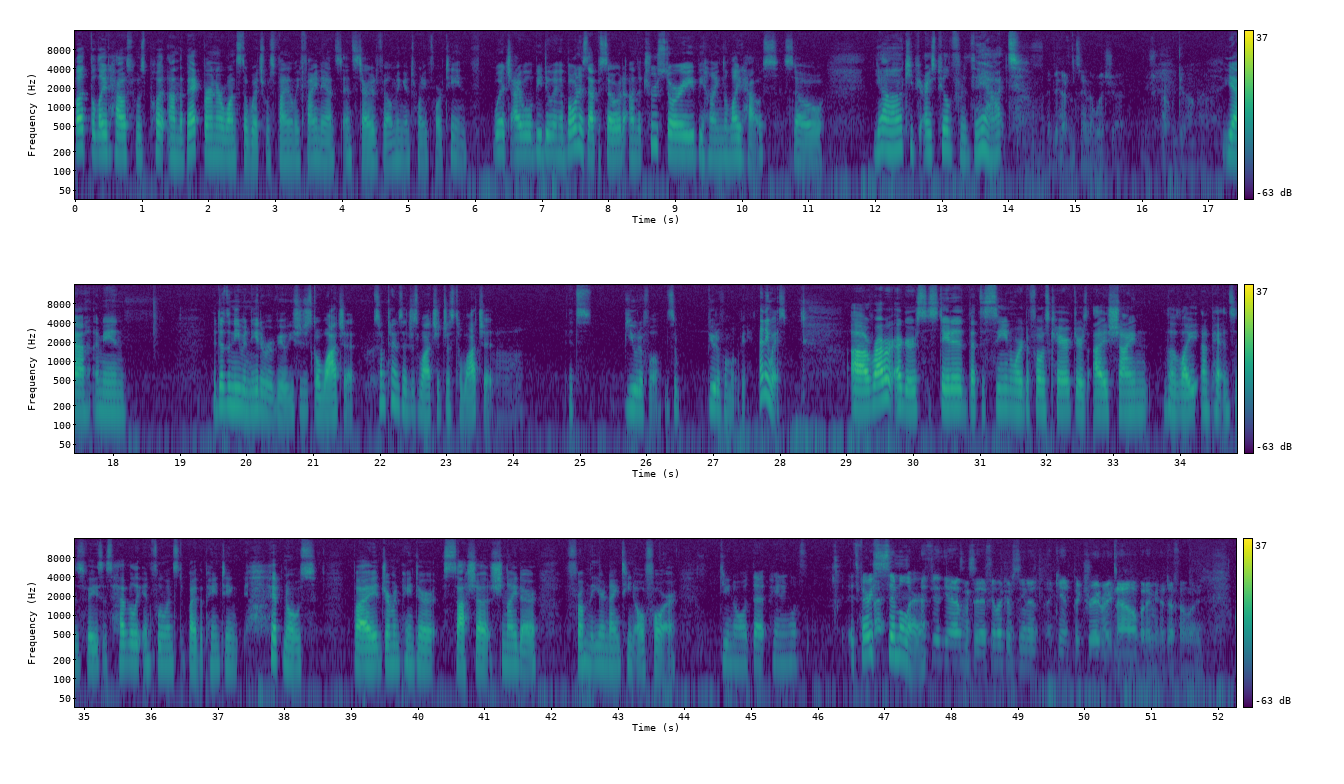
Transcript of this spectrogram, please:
but the lighthouse was put on the back burner once The Witch was finally financed and started filming in 2014. Which I will be doing a bonus episode on the true story behind the lighthouse. So, yeah, keep your eyes peeled for that. If you haven't seen The Witch yet, you should probably get on that. Yeah, I mean, it doesn't even need a review. You should just go watch it. Sometimes I just watch it just to watch it. Mhm. It's beautiful. It's a beautiful movie. Anyways, uh, Robert Eggers stated that the scene where Dafoe's character's eyes shine the light on Pattinson's face is heavily influenced by the painting Hypnos by German painter Sascha Schneider from the year 1904. Do you know what that painting looks like? It's very I- similar. I feel, yeah, I was gonna say, I feel like I've seen it. I can't picture it right now, but I mean, I definitely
